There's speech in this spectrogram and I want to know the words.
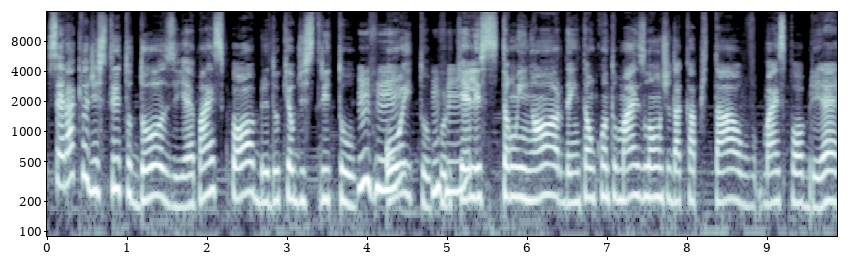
será que o distrito 12 é mais pobre do que o distrito Uhum, 8? uhum. Porque eles estão em ordem, então quanto mais longe da capital, mais pobre é.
